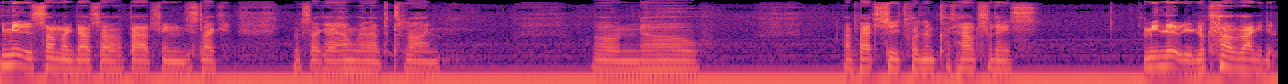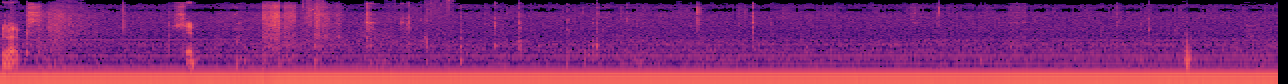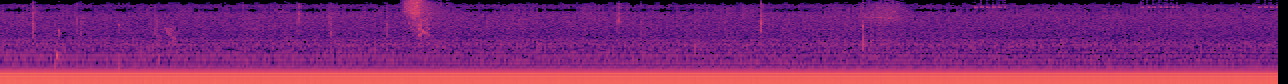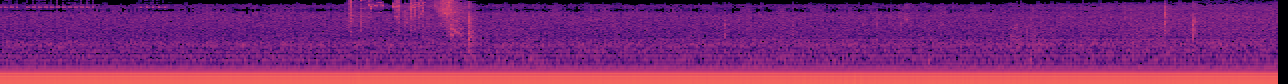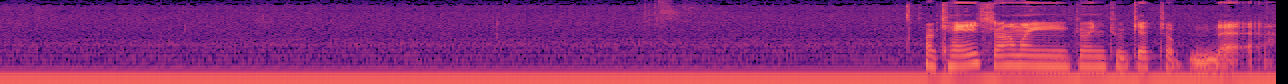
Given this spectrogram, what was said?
You made it sound like that's a bad thing, just like, looks like I am gonna have to climb. Oh no. My bat suit wasn't cut out for this. I mean, literally, look how ragged it looks. Okay, so how am I going to get up there?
